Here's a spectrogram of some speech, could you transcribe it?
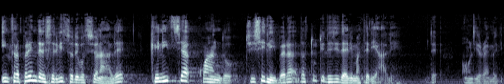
intraprendere il servizio devozionale che inizia quando ci si libera da tutti i desideri materiali. The only remedy.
